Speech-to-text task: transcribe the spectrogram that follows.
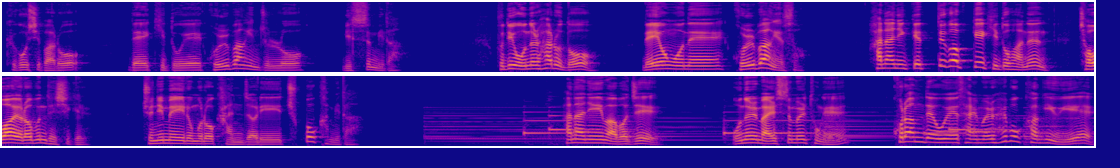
그곳이 바로 내 기도의 골방인 줄로 믿습니다. 부디 오늘 하루도 내 영혼의 골방에서 하나님께 뜨겁게 기도하는 저와 여러분 되시길 주님의 이름으로 간절히 축복합니다. 하나님 아버지, 오늘 말씀을 통해 코람데오의 삶을 회복하기 위해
